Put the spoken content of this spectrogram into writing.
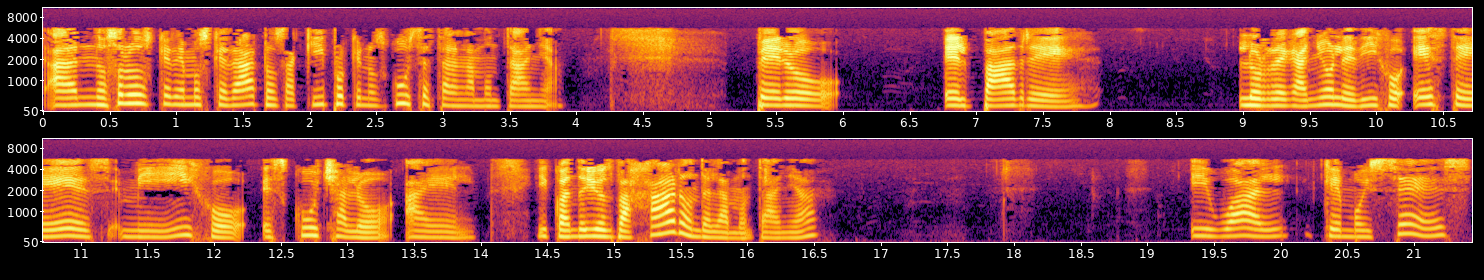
Ah, nosotros queremos quedarnos aquí porque nos gusta estar en la montaña. Pero el padre lo regañó, le dijo, este es mi hijo, escúchalo a él. Y cuando ellos bajaron de la montaña, igual que Moisés,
